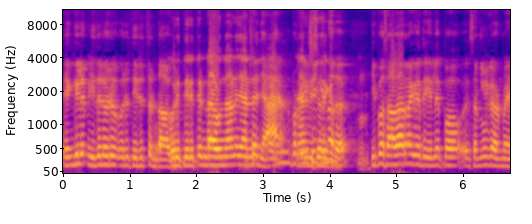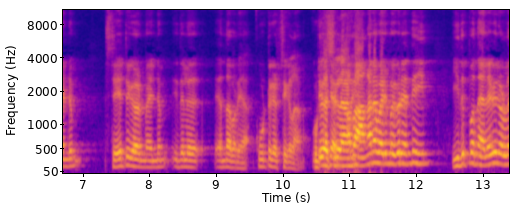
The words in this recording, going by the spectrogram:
എങ്കിലും ഇതിലൊരു ഒരു തിരുത്തുണ്ടാവും ഒരു തിരുത്തുണ്ടാവുന്നതാണ് ഞാൻ ഞാൻ ഞാൻ പ്രതീക്ഷിക്കുന്നത്. ഇപ്പോൾ സാധാരണഗതിയിൽ ഇപ്പോൾ സെൻട്രൽ ഗവൺമെന്റും സ്റ്റേറ്റ് ഗവൺമെന്റും ഇതിൽ എന്താ പറയാ കൂട്ടുകക്ഷികളാണ്. കൂട്ടുകക്ഷികളാണ്. അപ്പൊ അങ്ങനെ വരുമ്പോൾ ഇവർ എന്ത് ചെയ്യും? ഇതിപ്പോ നിലവിലുള്ള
